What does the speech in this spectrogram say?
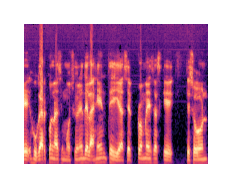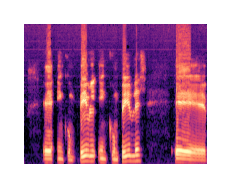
eh, jugar con las emociones de la gente y hacer promesas que, son eh, incumplibles. Eh,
